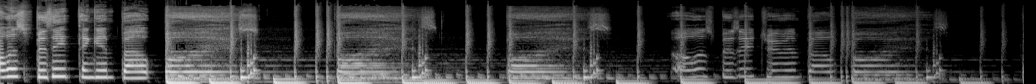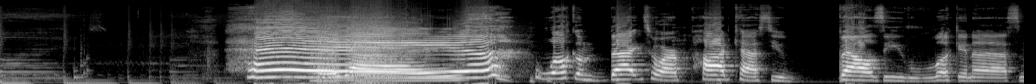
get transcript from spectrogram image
I was busy thinking about boys, boys, boys. I was busy dreaming about boys, boys. Hey, Welcome back to our podcast, you bowsy looking ass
